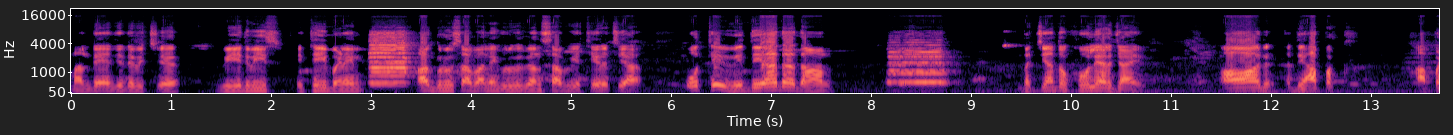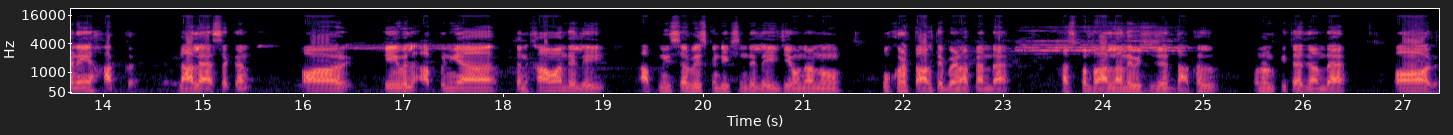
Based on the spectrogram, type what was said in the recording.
ਮੰਨਦੇ ਹਾਂ, ਜਿਹਦੇ ਵਿੱਚ ਵੇਦ ਵੀ ਇੱਥੇ ਹੀ ਬਣੇ ਆ ਗੁਰੂ ਸਾਹਿਬਾਂ ਨੇ ਗੁਰੂ ਗ੍ਰੰਥ ਸਾਹਿਬ ਵੀ ਇੱਥੇ ਰਚਿਆ। ਉੱਥੇ ਵਿਦਿਆ ਦਾ ਦਾਨ ਬੱਚਿਆਂ ਤੋਂ ਖੋਹ ਲਿਆ ਜਾਏ ਔਰ ਅਧਿਆਪਕ ਆਪਣੇ ਹੱਕ ਨਾ ਲੈ ਸਕਣ ਔਰ ਕੇਵਲ ਆਪਣੀਆਂ ਤਨਖਾਹਾਂ ਦੇ ਲਈ, ਆਪਣੀ ਸਰਵਿਸ ਕੰਡੀਸ਼ਨ ਦੇ ਲਈ ਜੇ ਉਹਨਾਂ ਨੂੰ ਭੁੱਖ ਹੜਤਾਲ ਤੇ ਬਹਿਣਾ ਪੈਂਦਾ ਹਸਪਤਾਲਾਂ ਦੇ ਵਿੱਚ ਜੇ ਦਾਖਲ ਉਹਨਾਂ ਨੂੰ ਕੀਤਾ ਜਾਂਦਾ ਹੈ ਔਰ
